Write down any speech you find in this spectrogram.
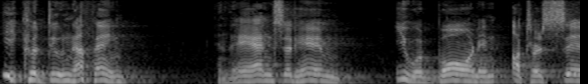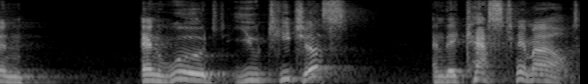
he could do nothing. And they answered him, You were born in utter sin, and would you teach us? And they cast him out.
